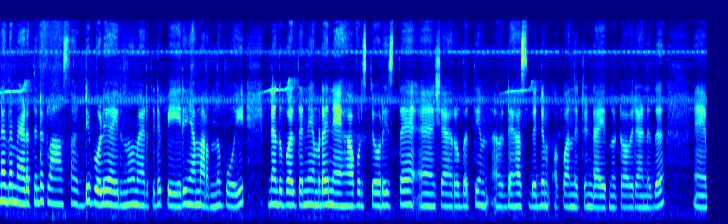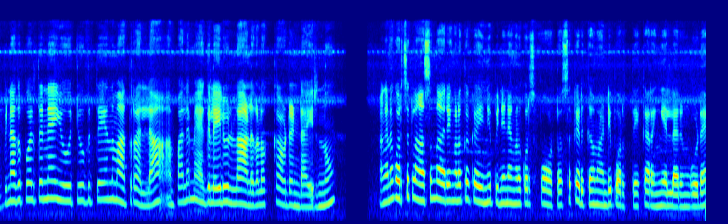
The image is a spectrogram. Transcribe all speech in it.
തന്നെ അത് മാഡത്തിന്റെ ക്ലാസ് അടിപൊളിയായിരുന്നു. മാഡത്തിന്റെ പേര് ഞാൻ മറന്നുപോയി. പിന്നെ അതുപോലെ തന്നെ നമ്മുടെ നേഹ ഫുഡ് സ്റ്റോറീസിന്റെ ഷാറുബത്തിയും അവരുടെ ഹസ്ബൻഡും ഒക്കെ വന്നിട്ടുണ്ടായിരുന്നു കേട്ടോ അവരാണിത്. പിന്നെ അതുപോലെ തന്നെ യൂട്യൂബത്തെ എന്ന് മാത്രമല്ല പല മേഖലയിലുള്ള ആളുകളൊക്കെ അവിടെ ഉണ്ടായിരുന്നു. അങ്ങനെ കുറച്ച് ക്ലാസ്സും കാര്യങ്ങളൊക്കെ കഴിഞ്ഞ് പിന്നെ ഞങ്ങൾ കുറച്ച് ഫോട്ടോസൊക്കെ എടുക്കാൻ വേണ്ടി പുറത്തേക്ക് ഇറങ്ങി എല്ലാവരും കൂടെ.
